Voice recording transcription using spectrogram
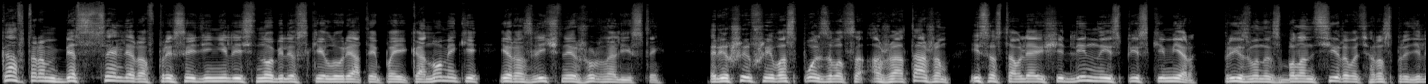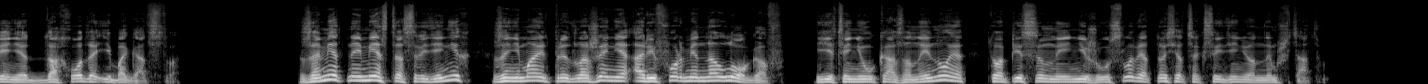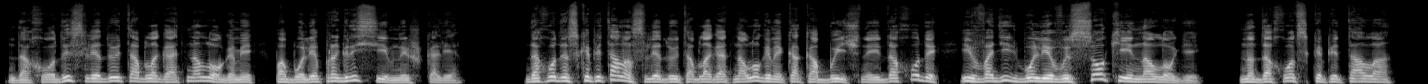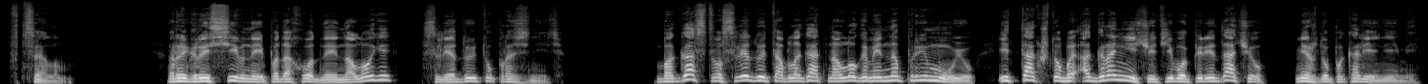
К авторам бестселлеров присоединились нобелевские лауреаты по экономике и различные журналисты, решившие воспользоваться ажиотажем и составляющие длинные списки мер, призванных сбалансировать распределение дохода и богатства. Заметное место среди них занимают предложения о реформе налогов. Если не указано иное, то описанные ниже условия относятся к Соединенным Штатам. Доходы следует облагать налогами по более прогрессивной шкале. Доходы с капитала следует облагать налогами как обычные доходы и вводить более высокие налоги на доход с капитала в целом. Регрессивные подоходные налоги следует упразднить. Богатство следует облагать налогами напрямую и так, чтобы ограничить его передачу между поколениями.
